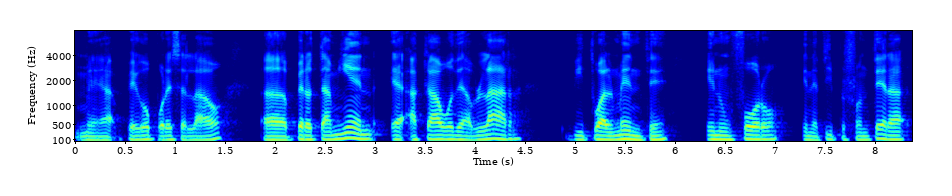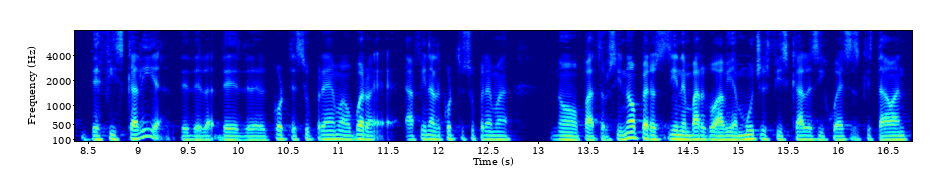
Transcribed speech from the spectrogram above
me pegó por ese lado, uh, pero también acabo de hablar virtualmente en un foro en la triple frontera de fiscalía, de, la, de, Corte Suprema. Bueno, al final la Corte Suprema no patrocinó, pero sin embargo había muchos fiscales y jueces que estaban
